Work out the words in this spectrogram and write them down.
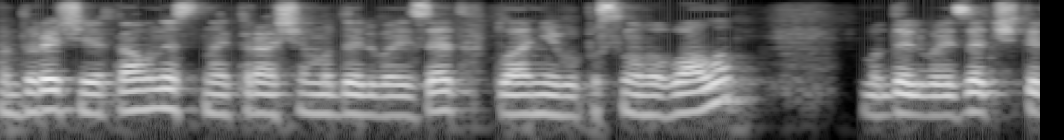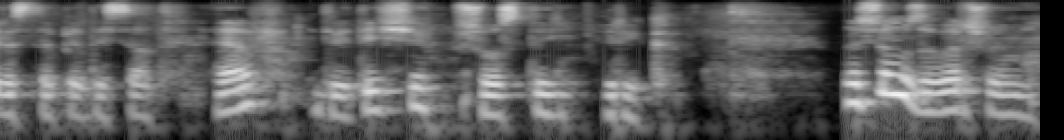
А до речі, яка у нас найкраща модель YZ в плані випускного вала? Модель YZ 450F 2006 рік. На цьому завершуємо.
